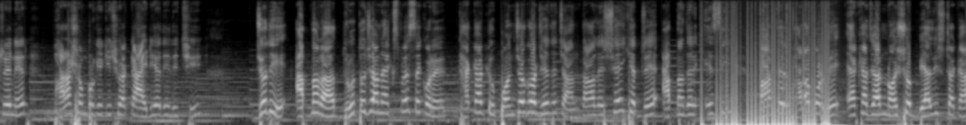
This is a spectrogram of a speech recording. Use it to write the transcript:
ট্রেনের ভাড়া সম্পর্কে কিছু একটা আইডিয়া দিয়ে দিচ্ছি। যদি আপনারা দ্রুতযান এক্সপ্রেসে করে ঢাকা টু পঞ্চগড় যেতে চান, তাহলে সেই ক্ষেত্রে আপনাদের এসি বার্থের ভাড়া পড়বে এক হাজার নয়শো বিয়াল্লিশ টাকা,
